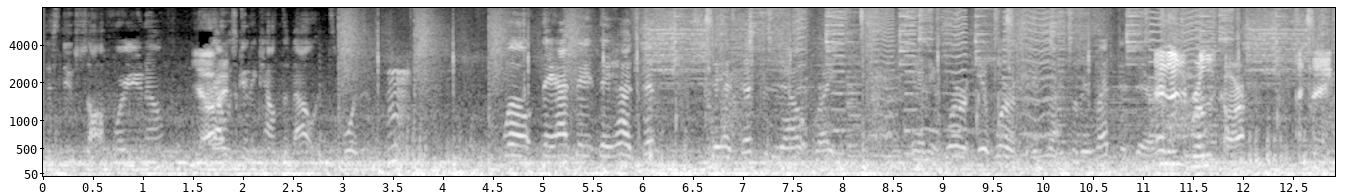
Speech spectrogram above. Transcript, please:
this new software. You know, Yeah. that was going to count the ballots for them. Hmm. Well, they had they, they had test, they had tested it out right, and it worked. It worked. In fact, so they left it there. Hey, there's your brother's car, I think.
